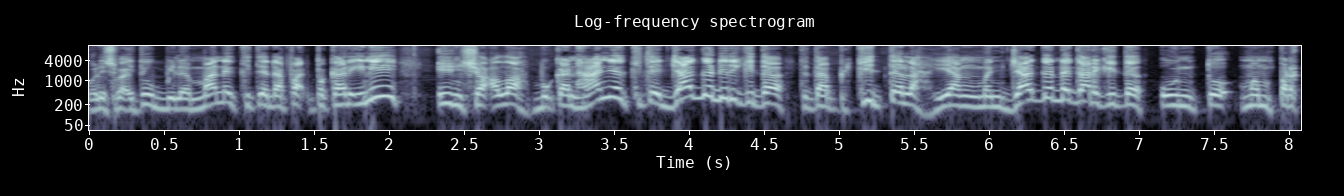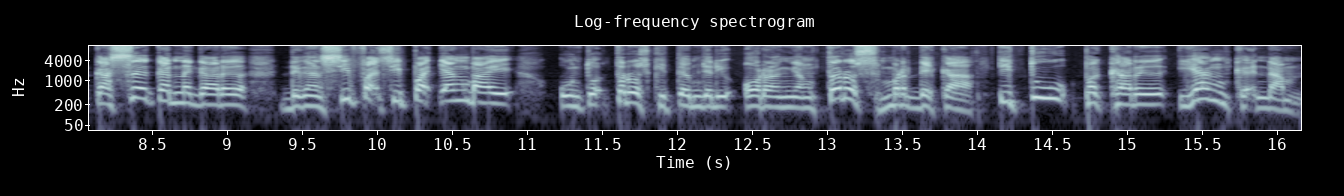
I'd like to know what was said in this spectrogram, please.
Oleh sebab itu bila mana kita dapat perkara ini, insya-Allah bukan hanya kita jaga diri kita, tetapi kitalah yang menjaga negara kita untuk memperkasakan negara dengan sifat-sifat yang baik untuk terus kita menjadi orang yang terus merdeka. Itu perkara yang keenam.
